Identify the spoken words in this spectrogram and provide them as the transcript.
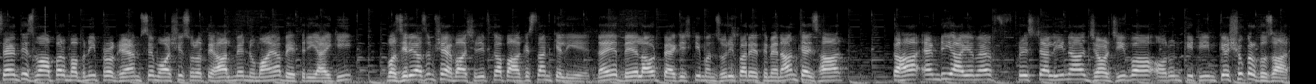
सैंतीस माह पर मबनी प्रोग्राम से मुआशी सूरत हाल में नुमाया बेहतरी आएगी। वज़ीर अजम शहबाज शरीफ का पाकिस्तान के लिए नए बेल आउट पैकेज की मंजूरी पर इतमान का इजहार। कहा M D I M F Kristalina Georgieva और उनकी टीम के शुक्रगुजार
